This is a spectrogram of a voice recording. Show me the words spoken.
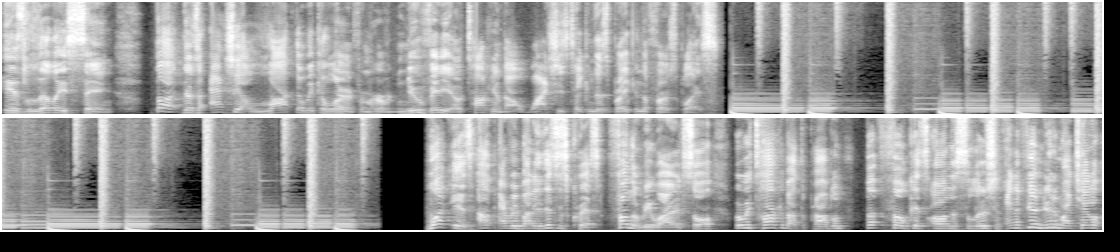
is Lilly Singh. But there's actually a lot that we can learn from her new video talking about why she's taking this break in the first place. Is up, everybody? This is Chris from The Rewired Soul, where we talk about the problem, but focus on the solution. And if you're new to my channel,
